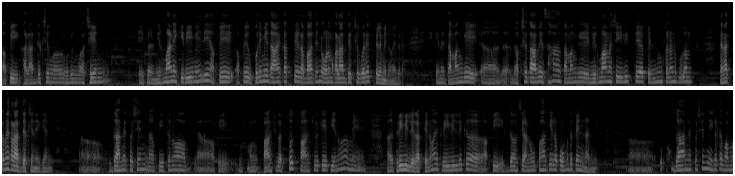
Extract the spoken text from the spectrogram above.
අපි කලාධ්‍යක්ෂවරුන් වශයෙන් ඒක නිර්මාණය කිරීමේදී අපේ අපේ උපරිමේ දායකත්වය ලබා දෙන්න ඕනම කලාධ්‍යක්ෂකවරයෙක් පෙළමෙනවා එකට එකන තමන්ගේ දක්ෂතාවය සහ තමන්ගේ නිර්මාණ ශීලිත්වය පෙන්නුම් කරන්න පුළුවන් තැනක් තමයි කලාධ්‍යක්ෂණය කියන්නේ. උදාහරණයක් වශයෙන් පීතනවා පාංචු ගත්තොත් පාංචුව එකේ තියෙනවා මේ ත්‍රීවිල් එකක් එනවා. ත්‍රීවිල් එක අපි එක්දවසේ අනූපහ කියලා කොහොමද පෙන්න්නන්නේ උදාහරණයක් වශයෙන් එකට මම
